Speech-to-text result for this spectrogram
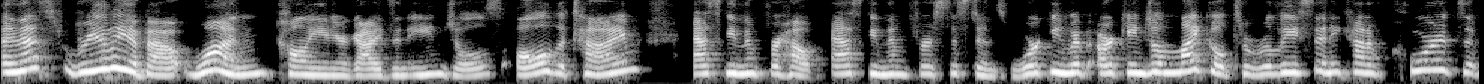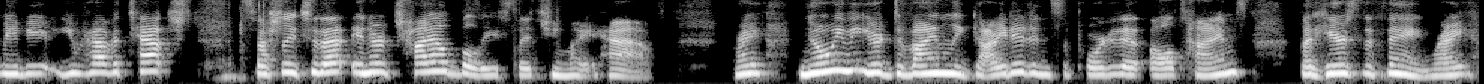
And that's really about one, calling in your guides and angels all the time, asking them for help, asking them for assistance, working with Archangel Michael to release any kind of cords that maybe you have attached, especially to that inner child beliefs that you might have. Right. Knowing that you're divinely guided and supported at all times. But here's the thing, right?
